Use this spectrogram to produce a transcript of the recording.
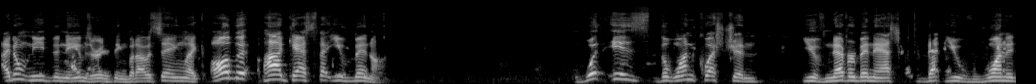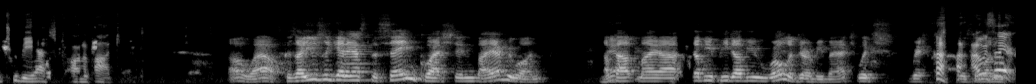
I don't need the names or anything, but I was saying like all the podcasts that you've been on. What is the one question you've never been asked that you've wanted to be asked on a podcast? Oh wow! Because I usually get asked the same question by everyone Yeah. about my uh, WPW roller derby match, which Rick was I was there.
